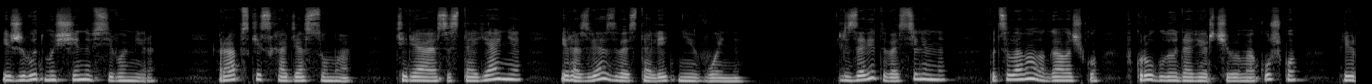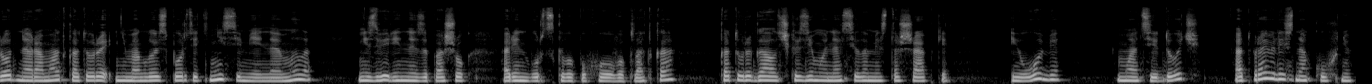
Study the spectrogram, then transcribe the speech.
и живут мужчины всего мира, рабски сходя с ума, теряя состояние и развязывая столетние войны. Елизавета Васильевна поцеловала галочку в круглую доверчивую макушку, природный аромат которой не могло испортить ни семейное мыло, ни звериный запашок оренбургского пухового платка — который Галочка зимой носила вместо шапки, и обе, мать и дочь, отправились на кухню,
